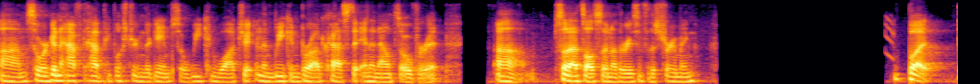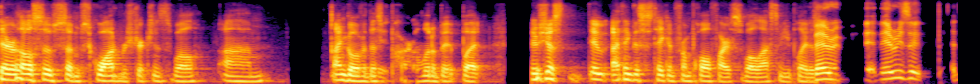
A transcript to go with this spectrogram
Um, so we're gonna have to have people stream their game so we can watch it and then we can broadcast it and announce over it. Um, so that's also another reason for the streaming but there's also some squad restrictions as well. Um, I can go over this part a little bit, but there's just it, I think this is taken from qualifiers as well. Last time you played, as there there is a, a,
